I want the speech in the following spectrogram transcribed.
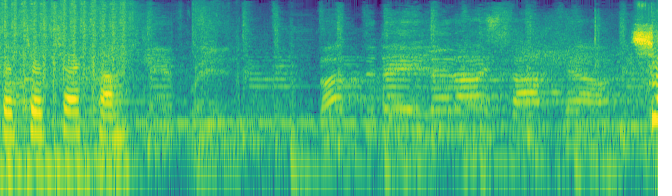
Cze, cze, czekam. Co?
